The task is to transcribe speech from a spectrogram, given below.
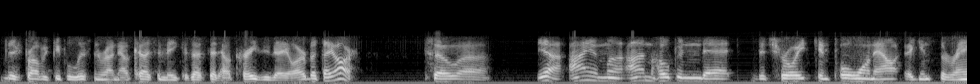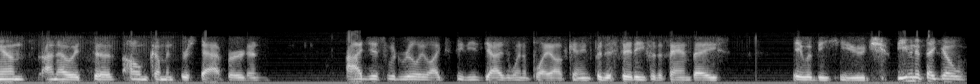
There's probably people listening right now cussing me because I said how crazy they are, but they are. So, uh, yeah, I am. Uh, I'm hoping that Detroit can pull one out against the Rams. I know it's a homecoming for Stafford, and I just would really like to see these guys win a playoff game for the city, for the fan base. It would be huge, even if they go,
